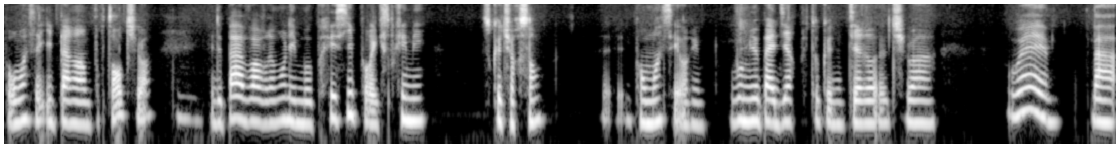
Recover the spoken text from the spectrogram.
pour moi, c'est hyper important, tu vois. Et de pas avoir vraiment les mots précis pour exprimer ce que tu ressens. euh, Pour moi, c'est horrible. Vaut mieux pas dire plutôt que de dire, euh, tu vois. Ouais, bah,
